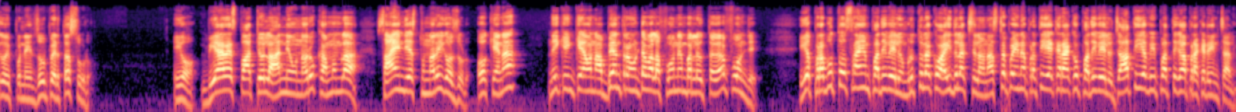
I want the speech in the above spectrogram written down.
ఇగో ఇప్పుడు నేను చూపెడతా చూడు. ఇగో బీఆర్ఎస్ పార్టీ వాళ్ళు ఆన్నే ఉన్నారు ఖమ్మంలో సాయం చేస్తున్నారు ఇగో చూడు. ఓకేనా? నీకు ఇంకేమైనా అభ్యంతరం ఉంటే వాళ్ళ ఫోన్ నెంబర్లు ఇస్తాగా ఫోన్ చేయి. ఇక ప్రభుత్వ సాయం పదివేలు మృతులకు ఐదు లక్షలు నష్టపోయిన ప్రతి ఎకరాకు పదివేలు జాతీయ విపత్తుగా ప్రకటించాలి.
